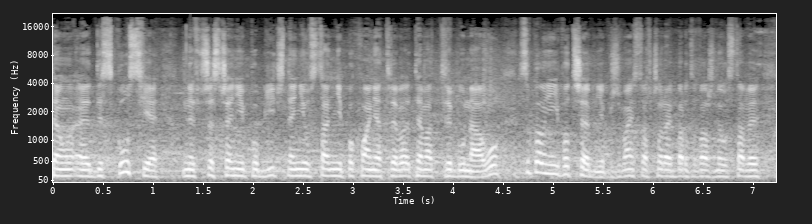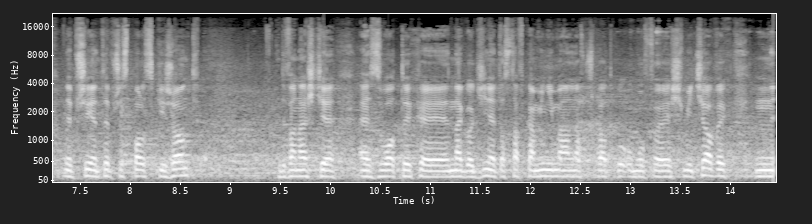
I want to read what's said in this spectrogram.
tę e, dyskusję w przestrzeni publicznej nieustannie pochłania temat Trybunału. Zupełnie niepotrzebnie. Proszę Państwa, wczoraj bardzo ważne ustawy przyjęte przez polski rząd. 12 zł na godzinę to stawka minimalna w przypadku umów e, śmieciowych, m,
